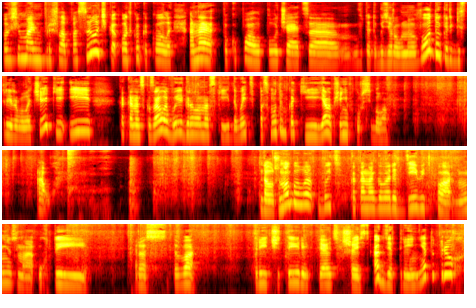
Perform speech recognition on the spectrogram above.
В общем, маме пришла посылочка от Кока-Колы. Она покупала, получается, вот эту газированную воду, регистрировала чеки и, как она сказала, выиграла носки. Давайте посмотрим, какие. Я вообще не в курсе была. Ау. Должно было быть, как она говорит, 9 пар. Ну, не знаю. Ух ты! Раз, два, три, четыре, пять, шесть. А где три? Нету трех.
